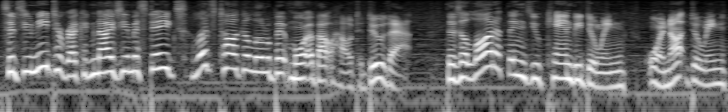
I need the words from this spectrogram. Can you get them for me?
Since you need to recognize your mistakes, let's talk a little bit more about how to do that. There's a lot of things you can be doing, or not doing,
